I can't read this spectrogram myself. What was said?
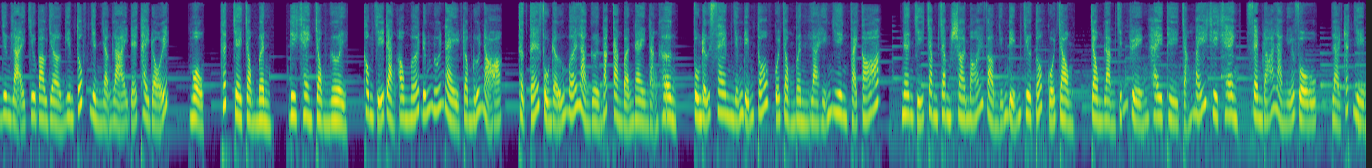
nhưng lại chưa bao giờ nghiêm túc nhìn nhận lại để thay đổi. 1. Thích chê chồng mình, đi khen chồng người. Không chỉ đàn ông mới đứng núi này trong núi nọ, thực tế phụ nữ mới là người mắc căn bệnh này nặng hơn. Phụ nữ xem những điểm tốt của chồng mình là hiển nhiên phải có, nên chỉ chăm chăm soi mói vào những điểm chưa tốt của chồng. Chồng làm chính chuyện hay thì chẳng mấy khi khen, xem đó là nghĩa vụ, là trách nhiệm.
